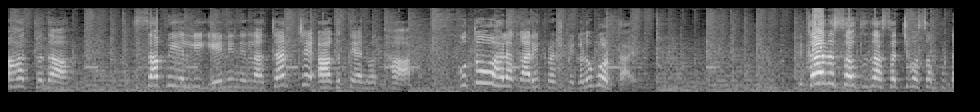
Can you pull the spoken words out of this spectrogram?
ಮಹತ್ವದ ಸಭೆಯಲ್ಲಿ ಏನೇನೆಲ್ಲ ಚರ್ಚೆ ಆಗುತ್ತೆ ಅನ್ನುವಂತಹ ಕುತೂಹಲಕಾರಿ ಪ್ರಶ್ನೆಗಳು ಓಡ್ತಾ ಇದೆ. ವಿಧಾನಸೌಧದ ಸಚಿವ ಸಂಪುಟ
